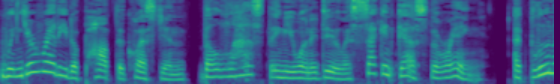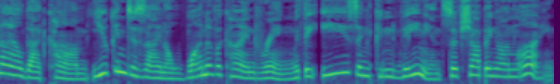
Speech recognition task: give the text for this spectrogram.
When you're ready to pop the question, the last thing you want to do is second guess the ring. At Bluenile.com, you can design a one of a kind ring with the ease and convenience of shopping online.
